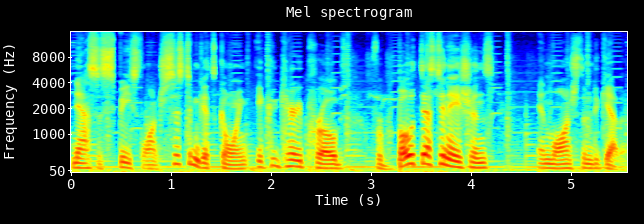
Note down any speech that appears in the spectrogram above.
NASA's Space Launch System gets going, it could carry probes for both destinations and launch them together.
